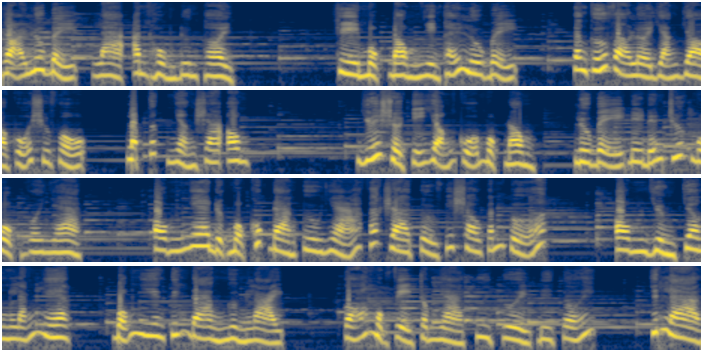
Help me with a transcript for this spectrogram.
gọi Lưu Bị là anh hùng đương thời. Khi Mục Đồng nhìn thấy Lưu Bị, căn cứ vào lời dặn dò của sư phụ, lập tức nhận ra ông. Dưới sự chỉ dẫn của Mục Đồng, Lưu Bị đi đến trước một ngôi nhà. Ông nghe được một khúc đàn ưu nhã phát ra từ phía sau cánh cửa. Ông dừng chân lắng nghe, bỗng nhiên tiếng đàn ngừng lại. Có một vị trong nhà tươi cười đi tới, chính là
